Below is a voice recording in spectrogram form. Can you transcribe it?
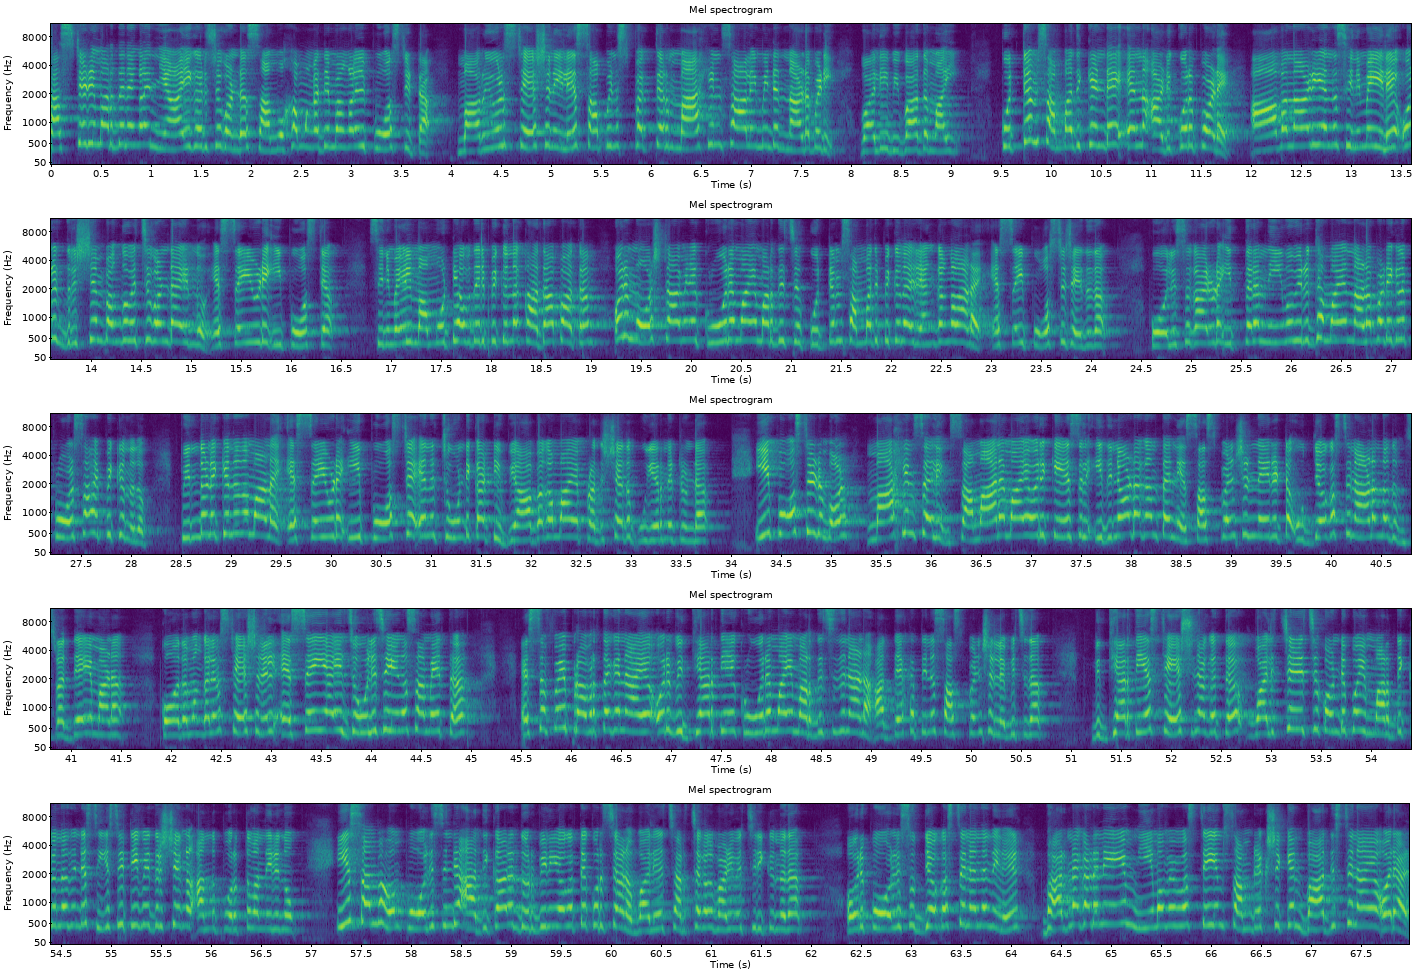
Custody മർദ്ദനങ്ങളെ ന്യായീകരിച്ചുകൊണ്ട് സമൂഹ മാധ്യമങ്ങളിൽ പോസ്റ്റിട്ട മറിയൂർ സ്റ്റേഷനിലെ സബ് ഇൻസ്പെക്ടർ മാഹിൻ സാലിമിന്റെ നടപടി വലിയ വിവാദമായി. കുറ്റം സമ്മതിക്കണ്ടേ എന്ന അടിക്കുറിപ്പോടെ ആവനാഴി എന്ന സിനിമയിലെ ഒരു ദൃശ്യം പങ്കുവെച്ചുകൊണ്ടായിരുന്നു എസ് ഐയുടെ ഈ പോസ്റ്റ്. സിനിമയിൽ മമ്മൂട്ടി അവതരിപ്പിക്കുന്ന കഥാപാത്രം ഒരു മോഷ്ടാവിനെ ക്രൂരമായി മർദ്ദിച്ച് കുറ്റം സമ്മതിപ്പിക്കുന്ന രംഗങ്ങളാണ് എസ് ഐ പോസ്റ്റ് ചെയ്തത്. പോലീസുകാരുടെ ഇത്തരം നിയമവിരുദ്ധമായ നടപടികൾ പ്രോത്സാഹിപ്പിക്കുന്നതും പിന്തുണയ്ക്കുന്നതുമാണ് എസ് ഐയുടെ ഈ പോസ്റ്റ് എന്ന് ചൂണ്ടിക്കാട്ടി വ്യാപകമായ പ്രതിഷേധം ഉയർന്നിട്ടുണ്ട്. ഈ പോസ്റ്റ് ഇടുമ്പോൾ മാഹിൻ സലീം സമാനമായ ഒരു കേസിൽ ഇതിനോടകം തന്നെ സസ്പെൻഷൻ നേരിട്ട ഉദ്യോഗസ്ഥനാണെന്നതും ശ്രദ്ധേയമാണ്. കോതമംഗലം സ്റ്റേഷനിൽ എസ് ഐ ആയി ജോലി ചെയ്യുന്ന സമയത്ത് എസ് എഫ് ഐ പ്രവർത്തകനായ ഒരു വിദ്യാർത്ഥിയെ ക്രൂരമായി മർദ്ദിച്ചതിനാണ് അദ്ദേഹത്തിന് സസ്പെൻഷൻ ലഭിച്ചത്. വിദ്യാർത്ഥിയെ സ്റ്റേഷനകത്ത് വലിച്ചഴിച്ച് കൊണ്ടുപോയി മർദ്ദിക്കുന്നതിന്റെ സി സി ടി വി ദൃശ്യങ്ങൾ അന്ന് പുറത്തു വന്നിരുന്നു. ഈ സംഭവം പോലീസിന്റെ അധികാര ദുർവിനിയോഗത്തെ കുറിച്ചാണ് വലിയ ചർച്ചകൾ വഴിവെച്ചിരിക്കുന്നത്. ഒരു പോലീസ് ഉദ്യോഗസ്ഥൻ എന്ന നിലയിൽ ഭരണഘടനയെയും നിയമവ്യവസ്ഥയും സംരക്ഷിക്കാൻ ബാധ്യസ്ഥനായ ഒരാൾ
